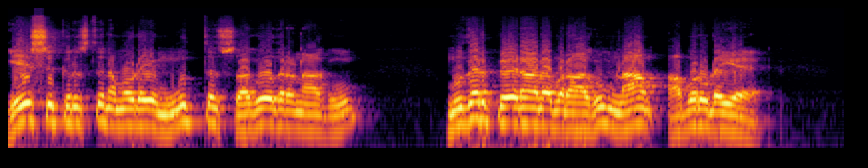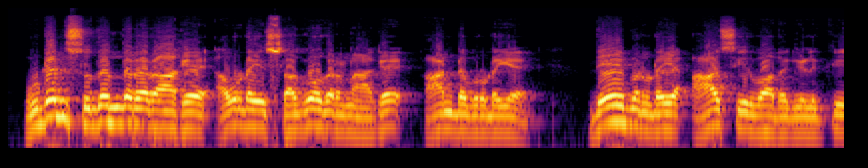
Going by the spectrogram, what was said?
இயேசு கிறிஸ்து நம்முடைய மூத்த சகோதரனாகவும் முதற் பேரானவராகவும் நாம் அவருடைய உடன் சுதந்திரராக அவருடைய சகோதரனாக ஆண்டவருடைய தேவனுடைய ஆசீர்வாதங்களுக்கு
